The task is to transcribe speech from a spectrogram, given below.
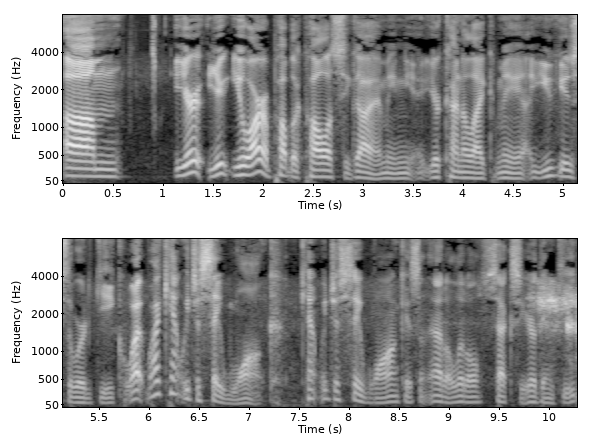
Um, you're you you are a public policy guy. I mean, you're kind of like me. You use the word geek. Why why can't we just say wonk? Can't we just say wonk? Isn't that a little sexier than geek?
